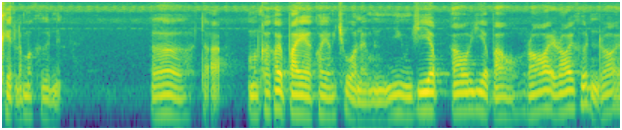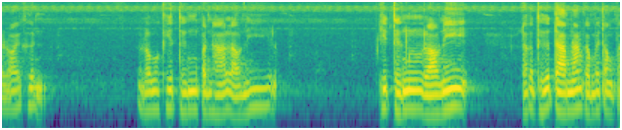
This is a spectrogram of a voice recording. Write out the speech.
เข็ดแล้วเมื่อคืนเนี่ยเออแต่มันค่อยๆไปค่อยยังชั่วหน่อยมันยิ่งเหยียบเอาเหยียบเอา ร้อยร้อยขึ้น ร้อยร้อยขึ้น เรามาคิดถึงปัญหาเหล่านี้ คิดถึงเหล่านี้ แล้วก็ถือตามนั้นก็ไม่ต้องไป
